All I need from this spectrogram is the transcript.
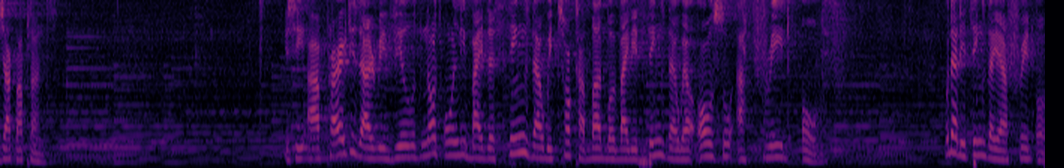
Japa plans? You see, our priorities are revealed not only by the things that we talk about, but by the things that we're also afraid of. What are the things that you're afraid of?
